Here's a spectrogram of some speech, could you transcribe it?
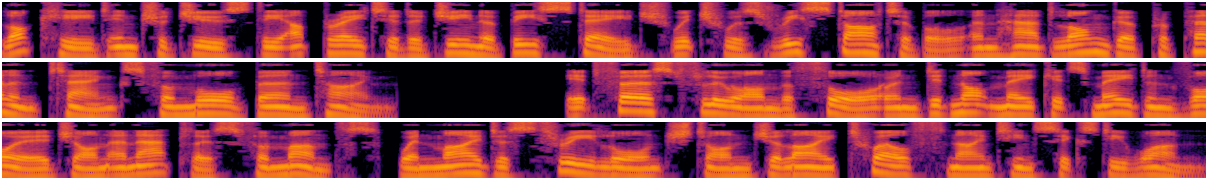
Lockheed introduced the uprated Agena B stage which was restartable and had longer propellant tanks for more burn time. It first flew on the Thor and did not make its maiden voyage on an Atlas for months, when Midas III launched on July 12, 1961.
